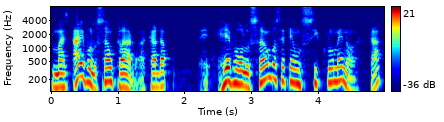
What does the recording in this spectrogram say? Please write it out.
mas a evolução, claro, a cada revolução você tem um ciclo menor, tá?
